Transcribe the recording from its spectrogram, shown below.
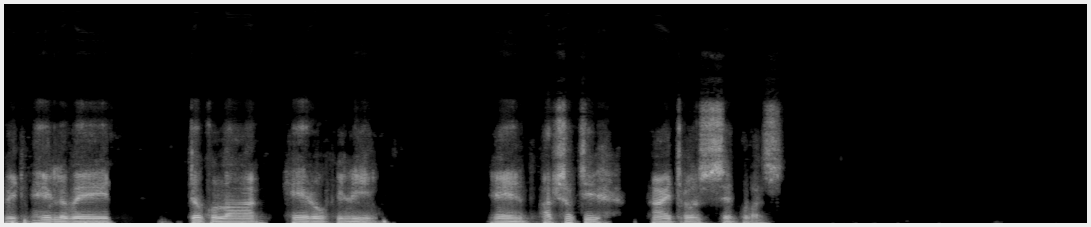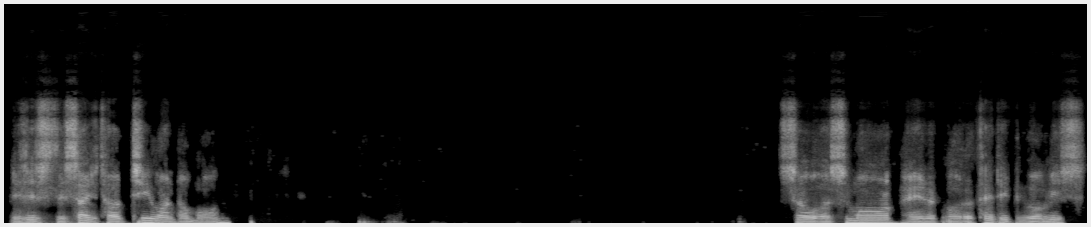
with elevated tubular herophili and obstructive hydrocephalus. This is the sagittal T1 hormone. So a small and rotated vermis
